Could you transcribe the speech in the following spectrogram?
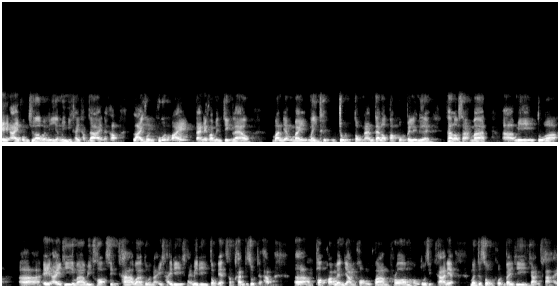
AI ผมเชื่อว่าวันนี้ยังไม่มีใครทำได้นะครับ หลายคนพูดไปแต่ในความเป็นจริงแล้ว มันยังไม่ไม่ถึงจุดตรงนั้น แต่เราปรับปรุงไปเรื่อย ๆ ถ้าเราสามารถมีตัว AI ที่มาวิเคราะห์สินค้าว่าตัวไหนขายดีขายไม่ดีตรงนี้สำคัญที่สุดนะครับเพราะความแม่นยำของความพร้อมของตัวสินค้าเนี่ยมันจะส่งผลไปที่การขาย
